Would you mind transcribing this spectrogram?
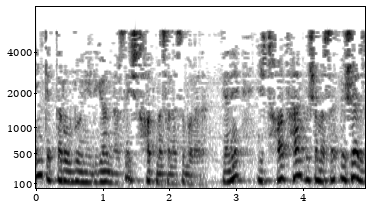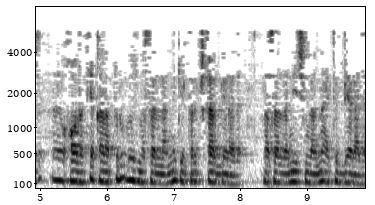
eng katta rolni o'ynaydigan narsa ishtihod masalasi bo'ladi. Ya'ni ishtihod ham o'sha o'sha e, holatga qarab turib o'z masalalarini keltirib chiqarib beradi masalalarni yechimlarini aytib beradi.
